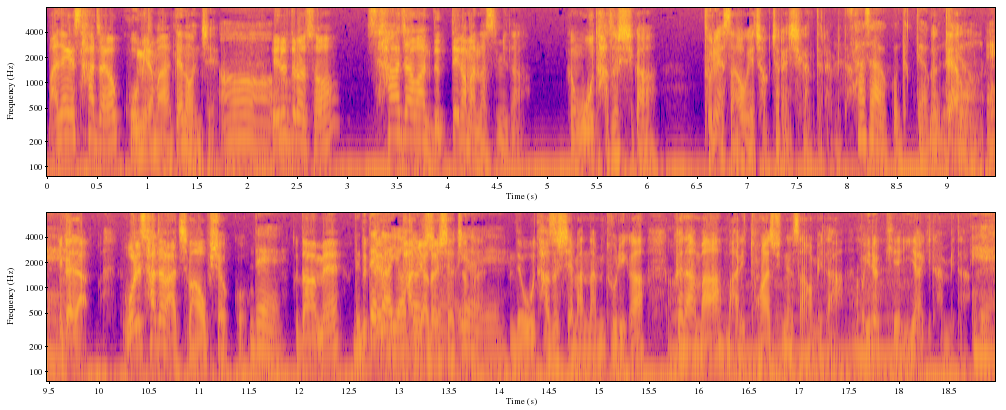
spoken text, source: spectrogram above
만약에 사자가 곰이랑 만날 때는 언제 어. 예를 들어서 사자와 늑대가 만났습니다. 그럼 오후 5시가 둘이 싸우기에 적절한 시간대랍니다. 사자하고 늑대하고. 늑대하고. 예. 그러니까 원래 사자는 아침 9시였고 네. 그다음에 늑대가 늑대는 밤 8시 요. 8시였잖아요. 예, 예. 근데 오후 5시에 만나면 둘이가 그나마 말이 통할 수 있는 싸움이다. 뭐 이렇게 이야기를 합니다. 예.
